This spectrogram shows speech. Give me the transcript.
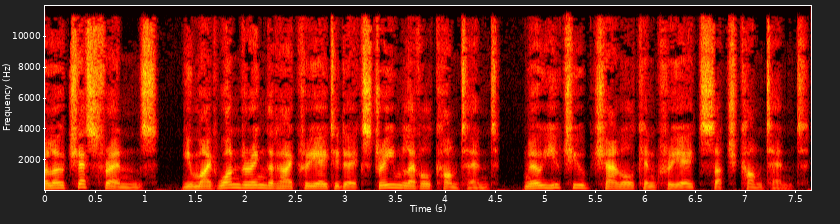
Hello chess friends, you might wondering that I created extreme level content, no YouTube channel can create such content.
